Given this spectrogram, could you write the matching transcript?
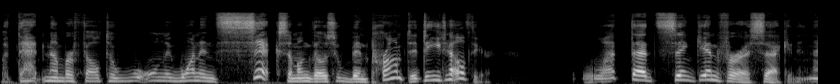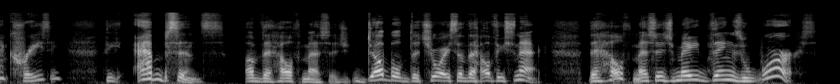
but that number fell to only one in six among those who've been prompted to eat healthier. Let that sink in for a second. Isn't that crazy? The absence of the health message doubled the choice of the healthy snack. The health message made things worse.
